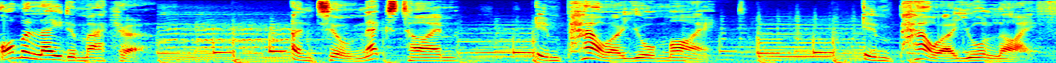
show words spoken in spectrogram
Omolade Amaka. Until next time, empower your mind, empower your life.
